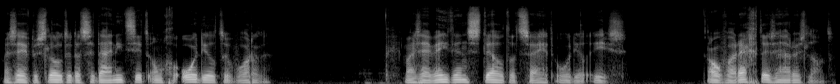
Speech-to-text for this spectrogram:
Maar ze heeft besloten dat ze daar niet zit om geoordeeld te worden. Maar zij weet en stelt dat zij het oordeel is. Over rechters in Rusland.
